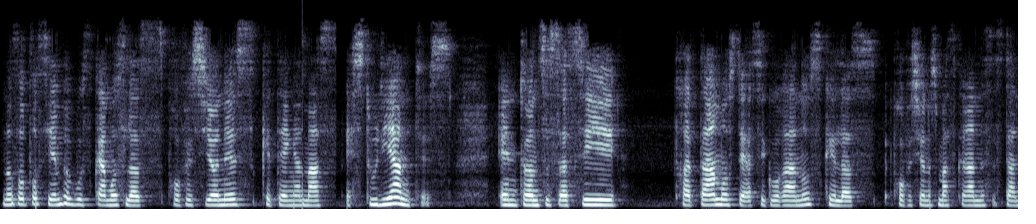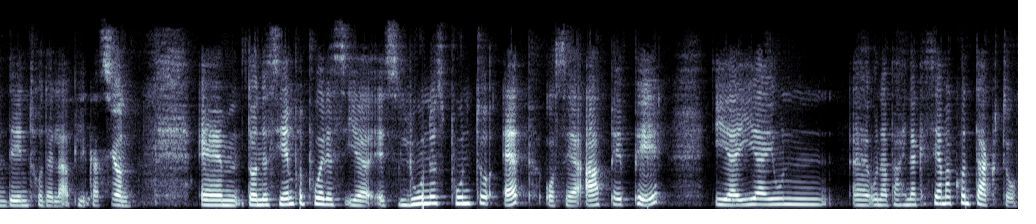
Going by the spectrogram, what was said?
Nosotros siempre buscamos las profesiones que tengan más estudiantes. Entonces así tratamos de asegurarnos que las profesiones más grandes están dentro de la aplicación. Em, donde siempre puedes ir es lunes.app, o sea, app, y ahí hay eh, una página que se llama Contacto.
